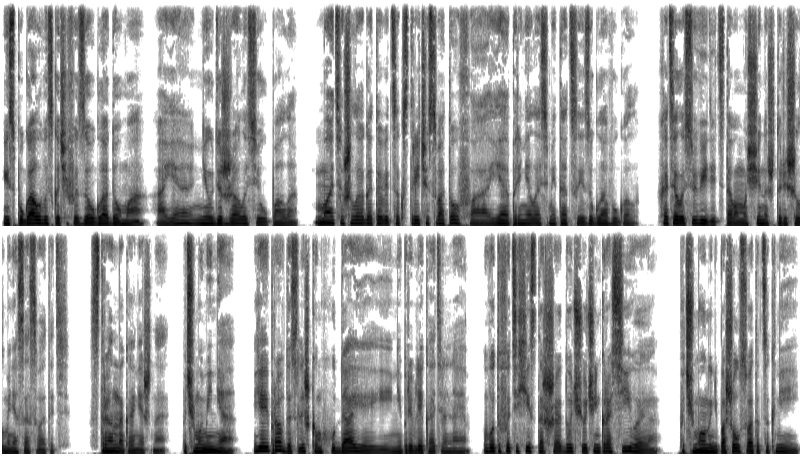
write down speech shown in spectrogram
испугал, выскочив из-за угла дома, а я не удержалась и упала. Мать ушла готовиться к встрече сватов, а я принялась метаться из угла в угол. Хотелось увидеть того мужчину, что решил меня сосватать. Странно, конечно. Почему меня? Я и правда слишком худая и непривлекательная. Вот у Фатихи старшая дочь очень красивая. Почему он и не пошел свататься к ней?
